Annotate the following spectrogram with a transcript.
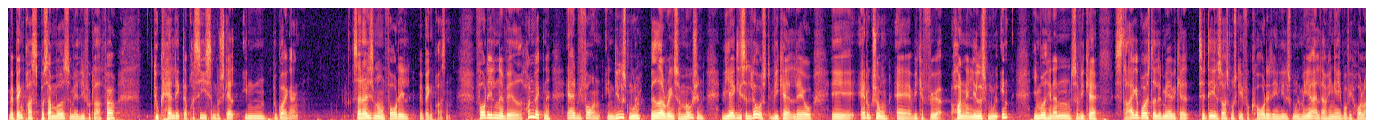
med bænkpres på samme måde, som jeg lige forklarede før. du kan lægge dig præcis som du skal, inden du går i gang. Så er der ligesom nogle fordele ved bænkpressen. Fordelene ved håndvægtene er, at vi får en, en lille smule bedre range of motion. Vi er ikke lige så låst. Vi kan lave øh, adduktion, at vi kan føre hånden en lille smule ind imod hinanden, så vi kan strække brystet lidt mere. Vi kan til dels også måske forkorte det en lille smule mere, alt afhængig af, hvor vi holder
